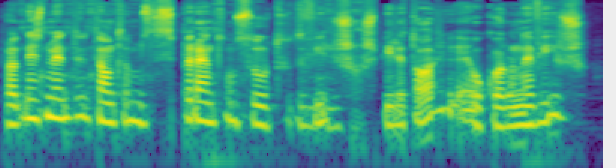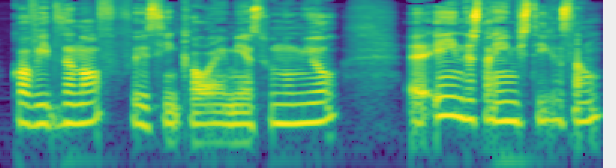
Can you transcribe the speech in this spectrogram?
Pronto, neste momento então estamos perante um surto de vírus respiratório, é o coronavírus, Covid-19, foi assim que a OMS o nomeou. Eh, ainda está em investigação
